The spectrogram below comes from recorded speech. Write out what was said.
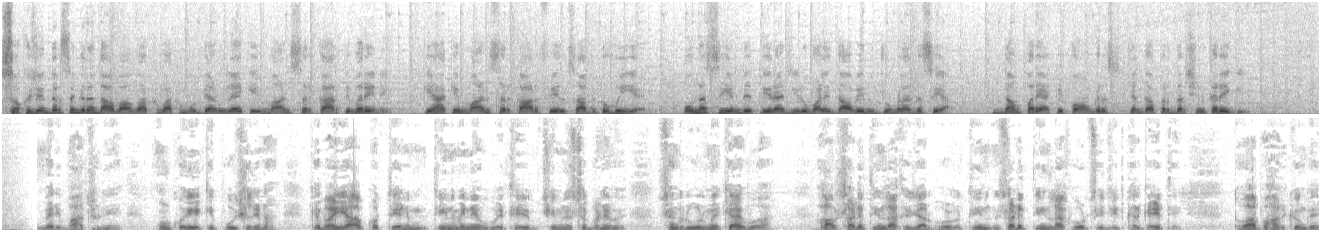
ਸੁਖਜਿੰਦਰ ਸਿੰਘ ਰੰਧਾਵਾ ਵੱਖ-ਵੱਖ ਮੁੱਦਿਆਂ ਨੂੰ ਲੈ ਕੇ ਮਾਨ ਸਰਕਾਰ ਤੇ ਵਰੇ ਨੇ ਕਿਹਾ ਕਿ ਮਾਨ ਸਰਕਾਰ ਫੇਲ ਸਾਬਤ ਹੋਈ ਹੈ ਉਹਨਾਂ ਸੀਐਮ ਦੇ 13-0 ਵਾਲੇ ਦਾਅਵੇ ਨੂੰ ਜੁਮਲਾ ਦੱਸਿਆ ਦਮ ਭਰਿਆ ਕਿ ਕਾਂਗਰਸ ਚੰਗਾ ਪ੍ਰਦਰਸ਼ਨ ਕਰੇਗੀ मेरी बात सुनिए उनको एक ही पूछ लेना कि भाई आपको तीन तीन महीने हुए थे चीफ मिनिस्टर बने हुए संगरूर में क्या हुआ आप साढ़े तीन लाख हजार वोट- तीन साढ़े तीन लाख वोट से जीत कर गए थे तो आप हार क्यों गए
